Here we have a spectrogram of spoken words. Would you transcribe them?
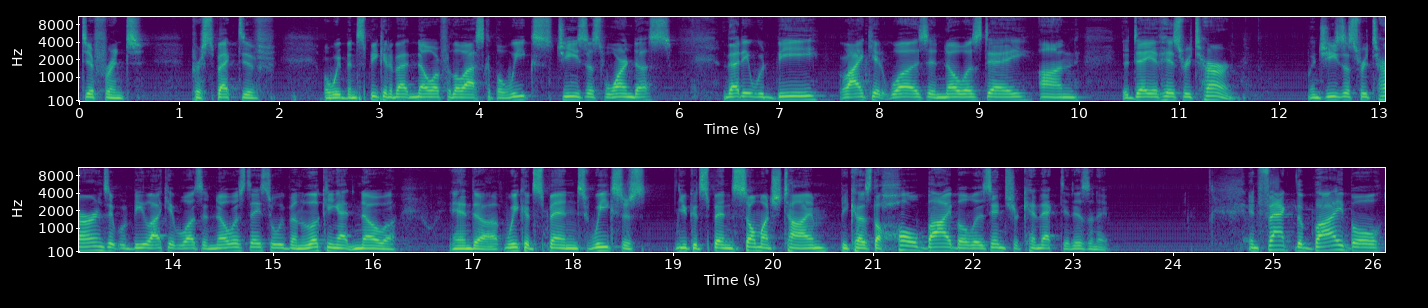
different perspective. Where we've been speaking about Noah for the last couple of weeks. Jesus warned us that it would be like it was in Noah's day on the day of his return. When Jesus returns, it would be like it was in Noah's day. So we've been looking at Noah, and uh, we could spend weeks or you could spend so much time because the whole Bible is interconnected, isn't it? In fact, the Bible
